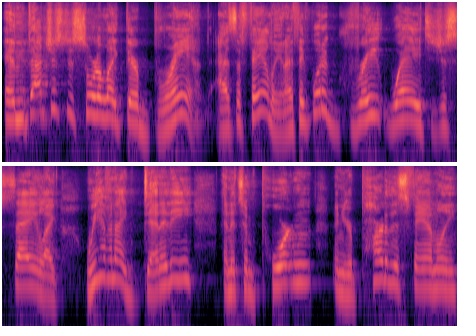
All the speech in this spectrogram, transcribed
And that just is sort of like their brand as a family. And I think what a great way to just say, like, we have an identity and it's important and you're part of this family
